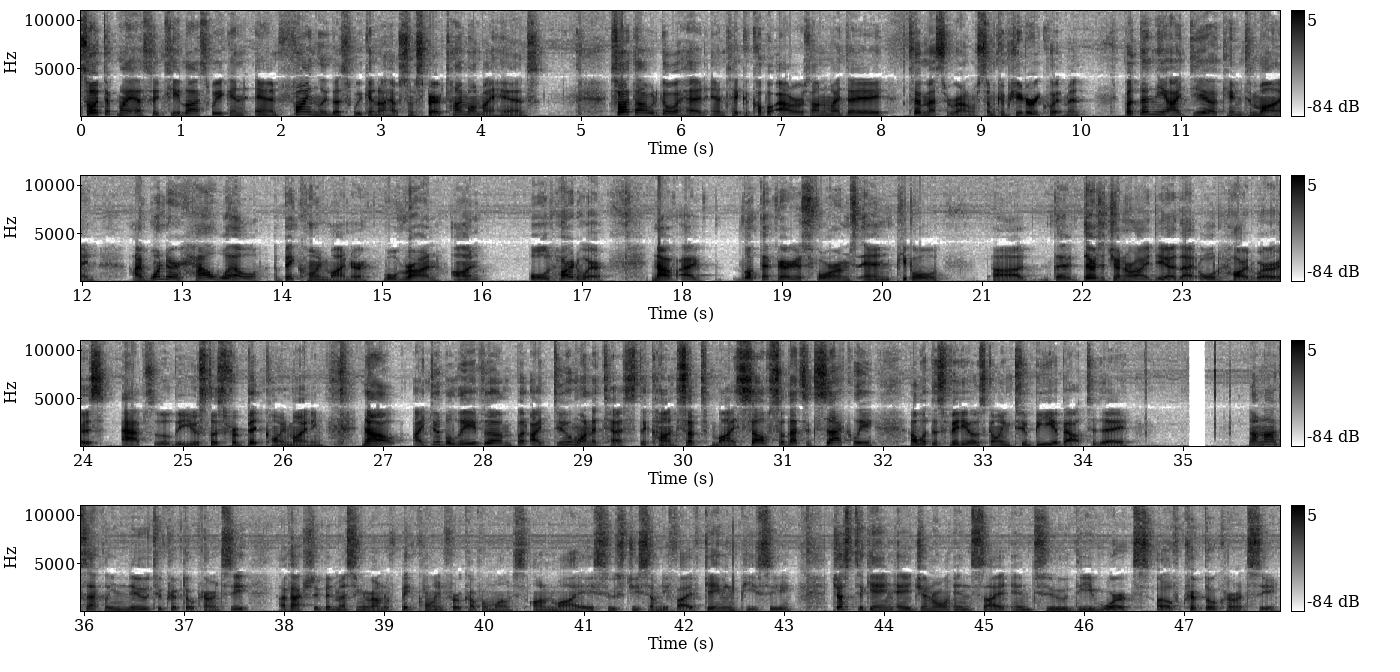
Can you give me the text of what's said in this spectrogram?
So I took my SAT last weekend, and finally this weekend I have some spare time on my hands. So I thought I would go ahead and take a couple hours on my day to mess around with some computer equipment. But then the idea came to mind. I wonder how well a Bitcoin miner will run on old hardware. Now, I've looked at various forums and people uh, th- there's a general idea that old hardware is absolutely useless for Bitcoin mining. Now, I do believe them, but I do want to test the concept myself. So that's exactly uh, what this video is going to be about today. Now, I'm not exactly new to cryptocurrency. I've actually been messing around with Bitcoin for a couple months on my Asus G75 gaming PC just to gain a general insight into the works of cryptocurrency.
